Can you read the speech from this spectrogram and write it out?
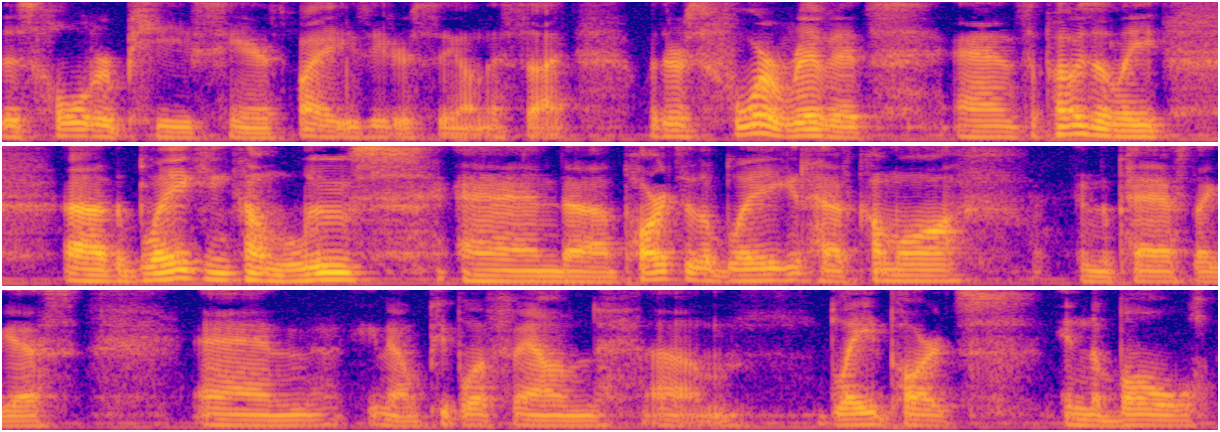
this holder piece here. It's probably easier to see on this side. But there's four rivets and supposedly uh, the blade can come loose and uh, parts of the blade have come off in the past, I guess. And, you know, people have found um, blade parts in the bowl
